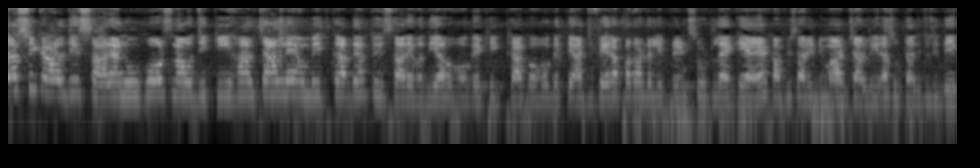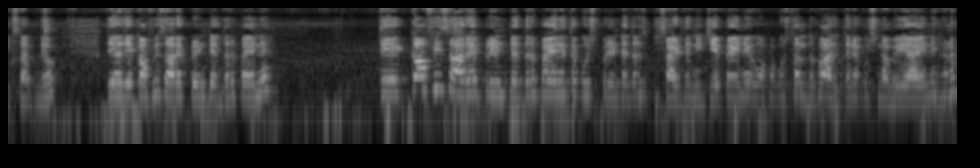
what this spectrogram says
ਸਤਿ ਸ਼੍ਰੀ ਅਕਾਲ ਜੀ ਸਾਰਿਆਂ ਨੂੰ। ਹੋਰ ਸੁਣਾਓ ਜੀ, ਕੀ ਹਾਲ ਚਾਲ ਨੇ? ਉਮੀਦ ਕਰਦੇ ਹਾਂ ਤੁਸੀਂ ਸਾਰੇ ਵਧੀਆ ਹੋਵੋਗੇ, ਠੀਕ ਠਾਕ ਹੋਵੋਗੇ। ਤੇ ਅੱਜ ਫੇਰ ਆਪਾਂ ਤੁਹਾਡੇ ਲਈ ਪ੍ਰਿੰਟ ਸੂਟ ਲੈ ਕੇ ਆਏ ਆ ਕਾਫੀ ਸਾਰੀ ਡਿਮਾਂਡ ਚੱਲ ਰਹੀ ਹੈ ਨਾ ਸੂਟਾਂ ਦੀ, ਤੁਸੀਂ ਦੇਖ ਸਕਦੇ ਹੋ। ਤੇ ਹਜੇ ਕਾਫੀ ਸਾਰੇ ਪ੍ਰਿੰਟ ਇੱਧਰ ਪਏ ਨੇ। ਤੇ ਕਾਫੀ ਸਾਰੇ ਪ੍ਰਿੰਟ ਇੱਧਰ ਪਏ ਨੇ ਤੇ ਕੁਝ ਪ੍ਰਿੰਟ ਇੱਧਰ ਸਾਈਡ ਤੇ ਨੀਚੇ ਪਏ ਨੇ। ਉਹ ਆਪਾਂ ਕੁਝ ਤੁਹਾਨੂੰ ਦਿਖਾ ਦਿੱਤੇ ਨੇ ਕੁਝ ਨਵੇਂ ਆਏ ਨੇ, ਹਨਾ?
